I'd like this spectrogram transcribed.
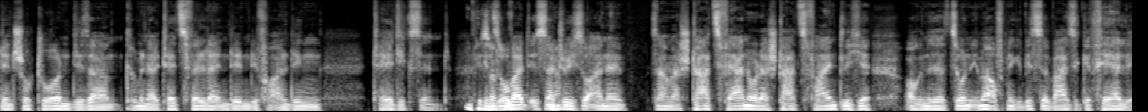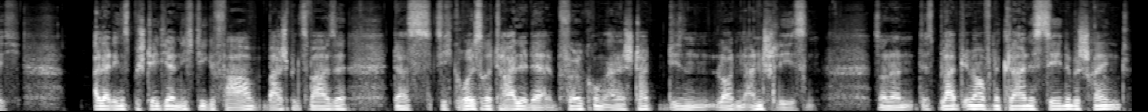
den Strukturen dieser Kriminalitätsfelder, in denen die vor allen Dingen tätig sind. Insoweit ist natürlich ja. so eine sagen wir, staatsferne oder staatsfeindliche Organisation immer auf eine gewisse Weise gefährlich. Allerdings besteht ja nicht die Gefahr beispielsweise, dass sich größere Teile der Bevölkerung einer Stadt diesen Leuten anschließen, sondern das bleibt immer auf eine kleine Szene beschränkt,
